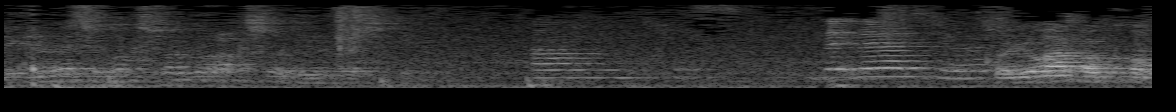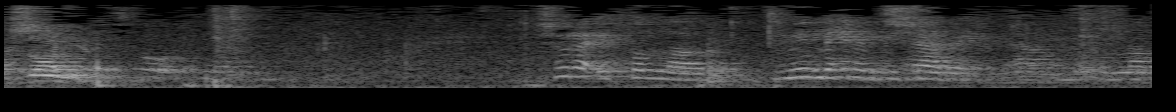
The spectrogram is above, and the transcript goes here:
يونيفرستي اوكسفورد واكسفورد يونيفرستي Um. So you are Ox- Oxonian. شو رأي الطلاب؟ مين بحب يشارك؟ الطلاب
